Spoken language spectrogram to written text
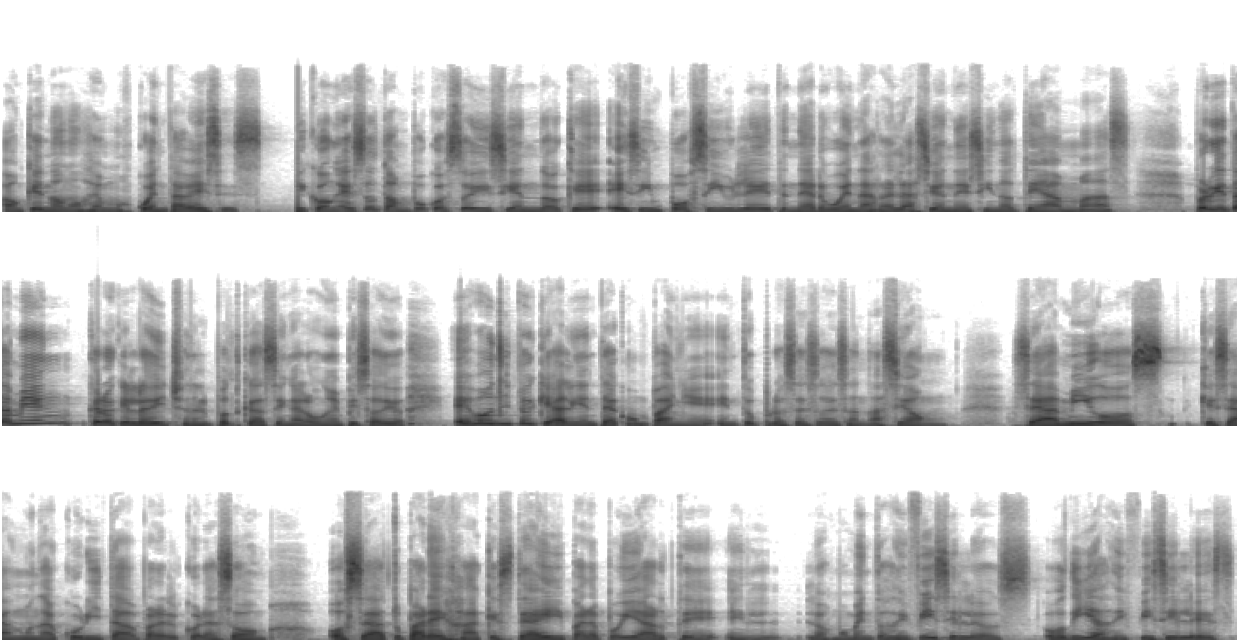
aunque no nos demos cuenta a veces. Y con eso tampoco estoy diciendo que es imposible tener buenas relaciones si no te amas, porque también creo que lo he dicho en el podcast en algún episodio, es bonito que alguien te acompañe en tu proceso de sanación, sea amigos que sean una curita para el corazón, o sea tu pareja que esté ahí para apoyarte en los momentos difíciles o días difíciles,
